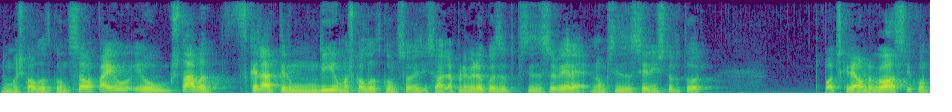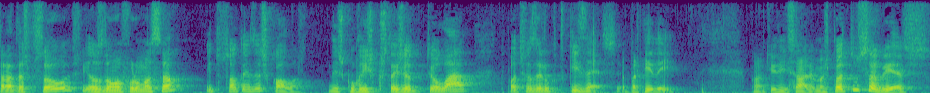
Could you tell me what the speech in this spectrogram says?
numa escola de condução, pá, eu, eu gostava se calhar de ter um dia uma escola de condução. Eu disse, olha, a primeira coisa que tu precisas saber é, não precisas ser instrutor. Tu podes criar um negócio, contratas pessoas, eles dão a formação e tu só tens a escola. Desde que o risco esteja do teu lado, tu podes fazer o que tu quiseres, a partir daí. Pronto, eu disse, olha, mas para tu saberes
